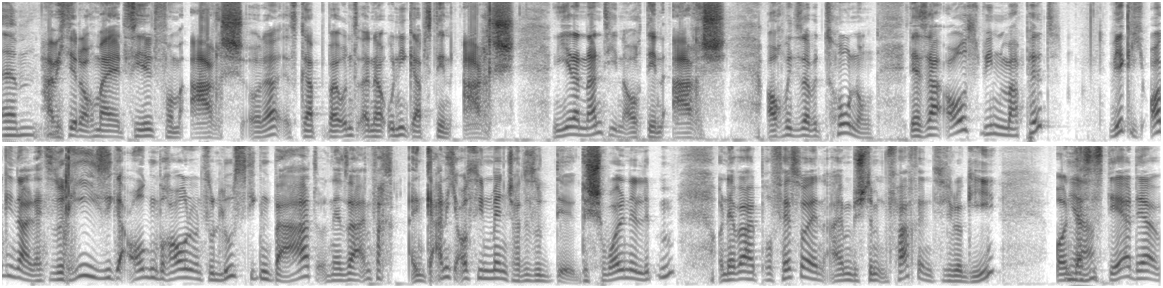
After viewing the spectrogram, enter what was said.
ähm, Habe ich dir doch mal erzählt vom Arsch, oder? Es gab bei uns an der Uni gab es den Arsch. Jeder nannte ihn auch den Arsch. Auch mit dieser Betonung. Der sah aus wie ein Muppet. Wirklich original. Er hatte so riesige Augenbrauen und so lustigen Bart. Und er sah einfach gar nicht aus wie ein Mensch. Hatte so geschwollene Lippen. Und er war halt Professor in einem bestimmten Fach in Psychologie. Und Ja. das ist der, der,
